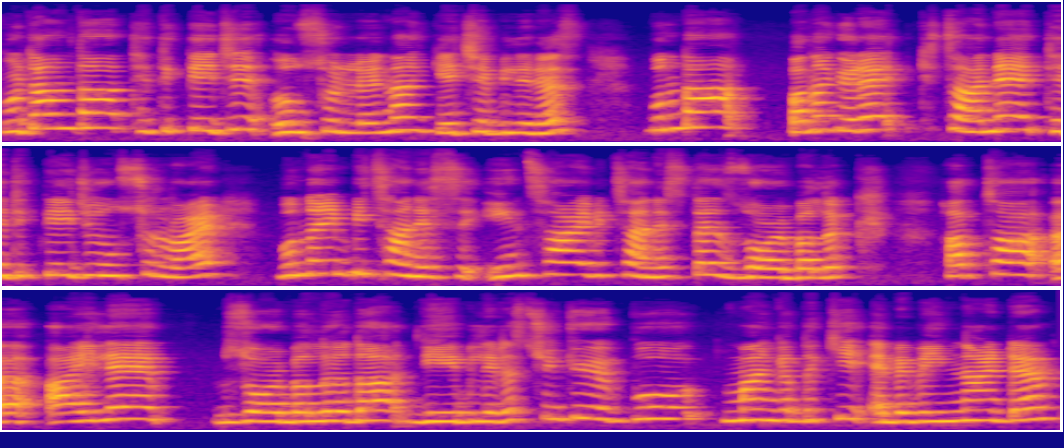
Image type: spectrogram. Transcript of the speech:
Buradan da tetikleyici unsurlarına geçebiliriz. Bunda bana göre iki tane tetikleyici unsur var. Bunların bir tanesi intihar, bir tanesi de zorbalık. Hatta e, aile zorbalığı da diyebiliriz. Çünkü bu mangadaki ebeveynler de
